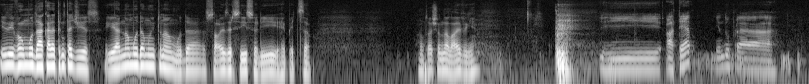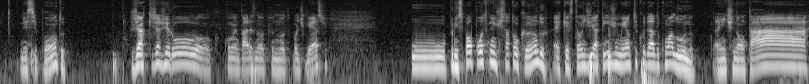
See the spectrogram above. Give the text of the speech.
e vão mudar a cada 30 dias. E não muda muito, não. Muda só exercício ali, repetição. Não estou achando a live aqui. E até indo para nesse ponto, já que já gerou comentários no outro, no outro podcast, o principal ponto que a gente está tocando é questão de atendimento e cuidado com o aluno. A gente não está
